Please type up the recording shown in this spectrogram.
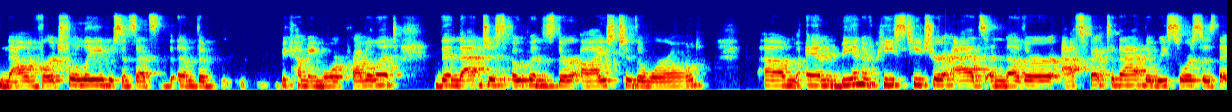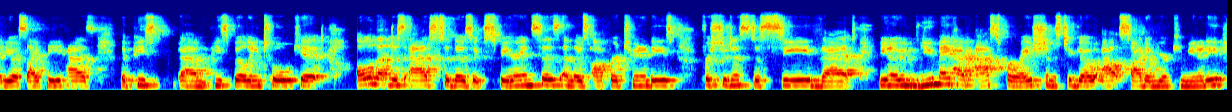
now virtually, since that's um, the becoming more prevalent, then that just opens their eyes to the world. Um, and being a peace teacher adds another aspect to that. The resources that USIP has, the peace um, peace building toolkit, all of that just adds to those experiences and those opportunities for students to see that you know you may have aspirations to go outside of your community,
